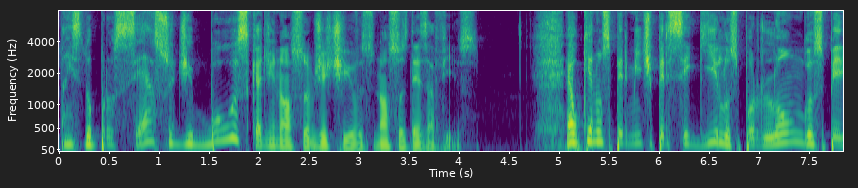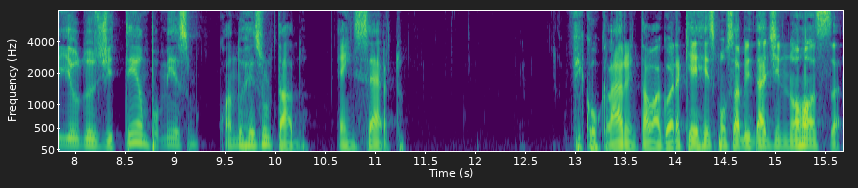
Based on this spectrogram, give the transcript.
mas do processo de busca de nossos objetivos, nossos desafios. É o que nos permite persegui-los por longos períodos de tempo, mesmo quando o resultado é incerto. Ficou claro então agora que é responsabilidade nossa,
